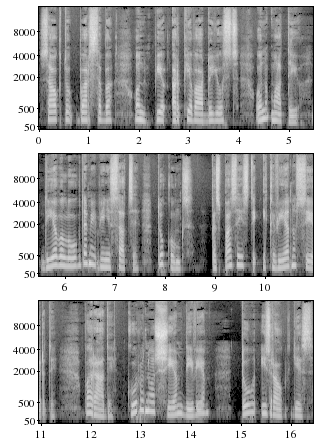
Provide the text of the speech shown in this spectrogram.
sauktu Barsaba un pie, ar pievārdu Justs un Matiju. Dievu lūgdami viņi sacīja: Tu, kungs, kas pazīsti ikvienu sirdi, parādi, kuru no šiem diviem tu izraugies.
